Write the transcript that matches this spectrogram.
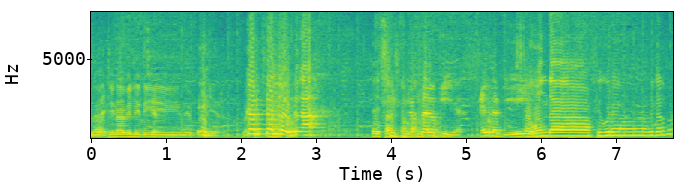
la tiene ability de player. La- Carta loca. Exacto. está loquilla. Es loquilla. Segunda figura, Ricardo.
